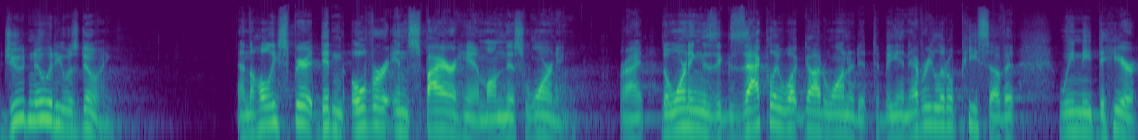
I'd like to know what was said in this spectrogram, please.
Jude knew what he was doing. And the Holy Spirit didn't over inspire him on this warning right? The warning is exactly what God wanted it to be, and every little piece of it we need to hear.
